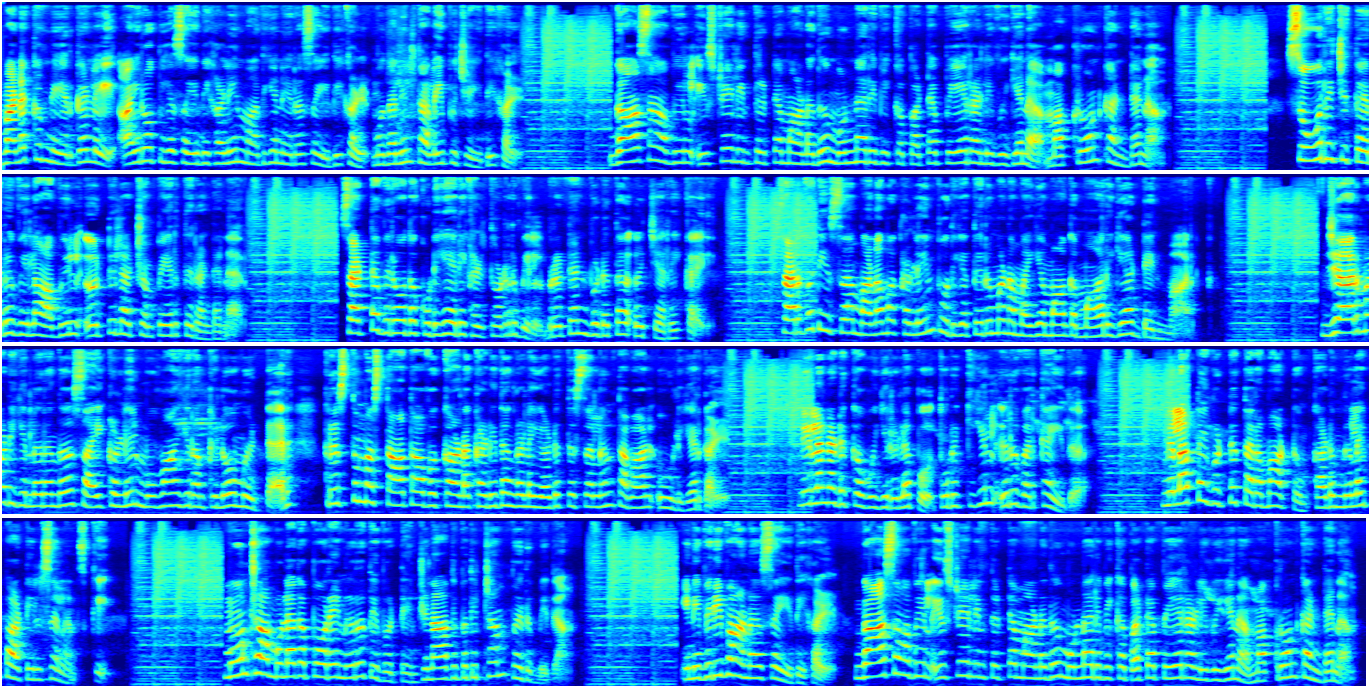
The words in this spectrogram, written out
வணக்கம் நேர்களே. ஐரோப்பிய செய்திகளின் மதிய நேர செய்திகள். முதலில் தலைப்புச் செய்திகள். காசாவில் இஸ்ரேலின் திட்டமானது முன்னறிவிக்கப்பட்ட பேரழிவு என மக்ரோன் கண்டனம். சூரிச் தெரு விழாவில் எட்டு லட்சம் பேர் திரண்டனர். சட்டவிரோத குடியேறிகள் தொடர்பில் பிரிட்டன் விடுத்த எச்சரிக்கை. சர்வதேச மணமக்களின் புதிய திருமண மையமாக மாறிய டென்மார்க். ஜெர்மனியிலிருந்து சைக்கிளில் மூவாயிரம் கிலோமீட்டர் கிறிஸ்துமஸ் தாத்தாவுக்கான கடிதங்களை எடுத்து செல்லும் தபால் ஊழியர்கள். நிலநடுக்க உயிரிழப்பு துருக்கியில் இருவர் கைது. நிலத்தை விட்டு தரமாட்டும் கடும் நிலைப்பாட்டில் செலன்ஸ்கி. மூன்றாம் உலகப் போரை நிறுத்திவிட்டேன் ஜனாதிபதி ட்ரம்ப் பெருமிதம். இனி விரிவான செய்திகள். காசாவில் இஸ்ரேலின் திட்டமானது முன்னறிவிக்கப்பட்ட பேரழிவு என மக்ரோன் கண்டனம்.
